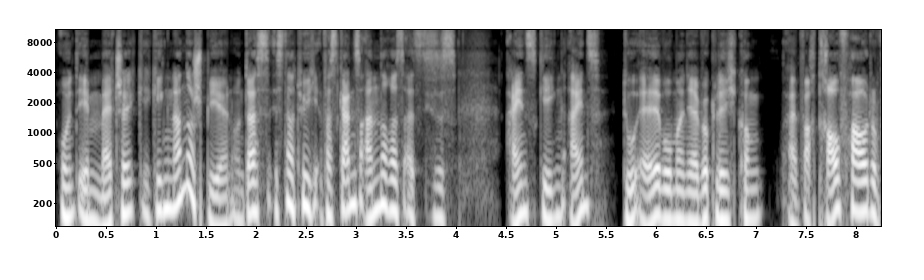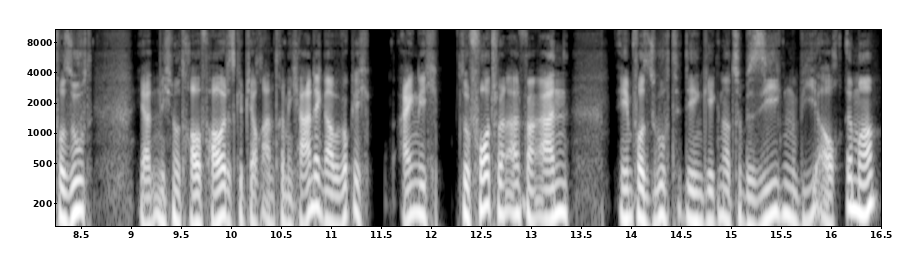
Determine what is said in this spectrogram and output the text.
und eben Magic gegeneinander spielen. Und das ist natürlich etwas ganz anderes als dieses 1 gegen 1 Duell, wo man ja wirklich einfach draufhaut und versucht, ja nicht nur draufhaut, es gibt ja auch andere Mechaniken, aber wirklich eigentlich sofort von Anfang an eben versucht, den Gegner zu besiegen, wie auch immer.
